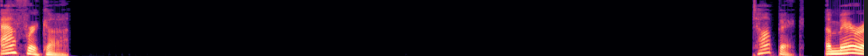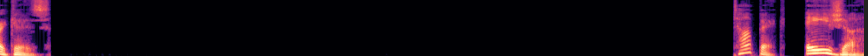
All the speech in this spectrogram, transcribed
Africa Americas. Topic: Asia.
